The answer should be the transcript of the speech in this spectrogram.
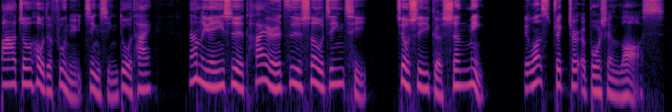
八周后的妇女进行堕胎，那他们的原因是胎儿自受精起就是一个生命。They want stricter abortion laws。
